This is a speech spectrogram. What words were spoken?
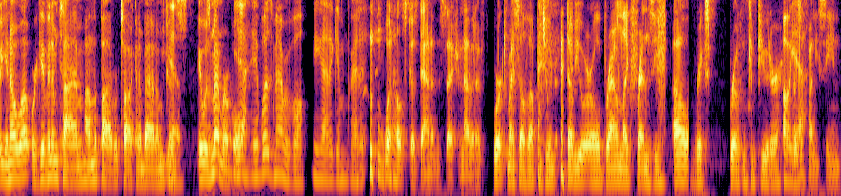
But you know what? We're giving him time on the pod. We're talking about him because it was memorable. Yeah, it was memorable. You got to give him credit. what else goes down in this section now that I've worked myself up into a W. Earl Brown like frenzy? Oh, Rick's broken computer. Oh, That was yeah. a funny scene.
